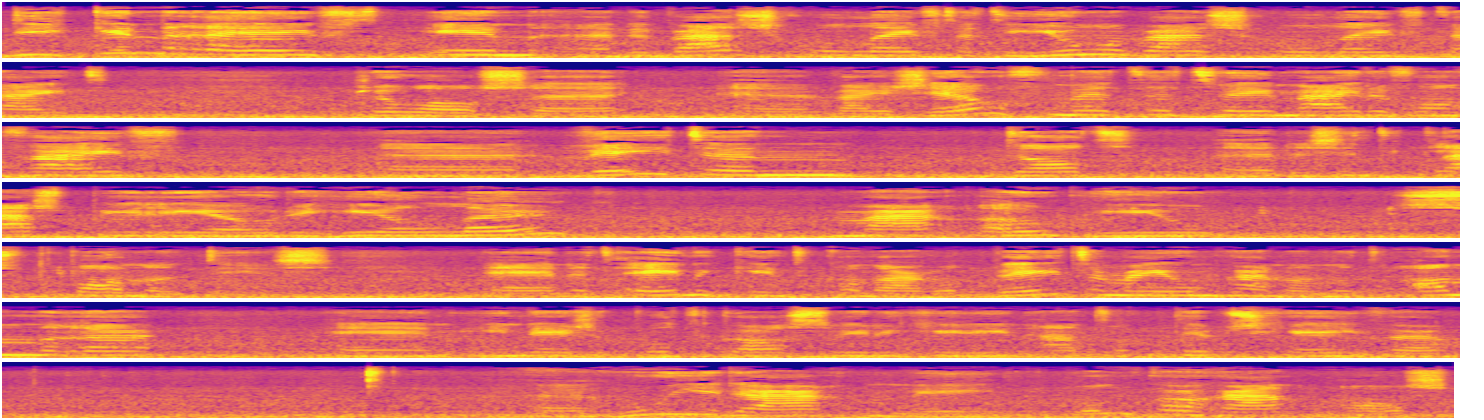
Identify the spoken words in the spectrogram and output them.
die kinderen heeft in uh, de basisschoolleeftijd, de jonge basisschoolleeftijd, zoals wij zelf met de twee meiden van vijf, weten dat de Sinterklaasperiode heel leuk, maar ook heel spannend is. En het ene kind kan daar wat beter mee omgaan dan het andere. En in deze podcast wil ik jullie een aantal tips geven uh, hoe je daarmee om kan gaan als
